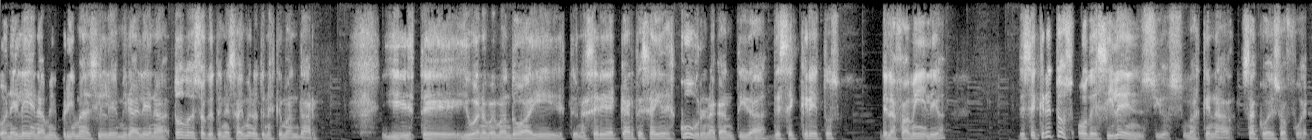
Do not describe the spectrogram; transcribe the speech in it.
con Elena, mi prima, decirle, mira Elena, todo eso que tenés ahí me lo tenés que mandar. Y, este, y bueno, me mandó ahí este, una serie de cartas, ahí descubre una cantidad de secretos de la familia de secretos o de silencios, más que nada. Saco eso afuera.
